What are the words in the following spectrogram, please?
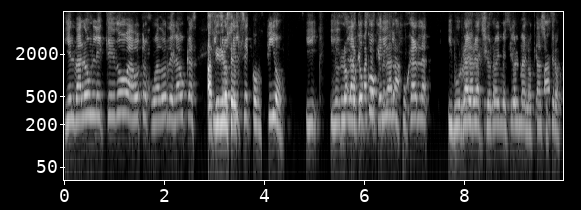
y el balón le quedó a otro jugador del Aucas y creo que él se confió y, la tocó queriendo empujarla y Burray reaccionó y metió el manotazo, pero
